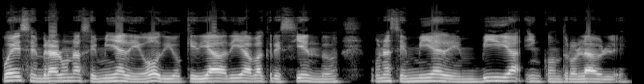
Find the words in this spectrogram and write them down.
Puedes sembrar una semilla de odio que día a día va creciendo, una semilla de envidia incontrolable.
